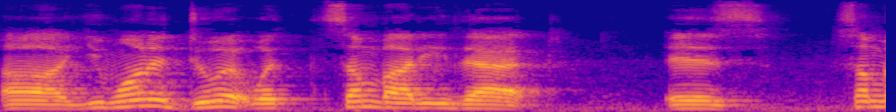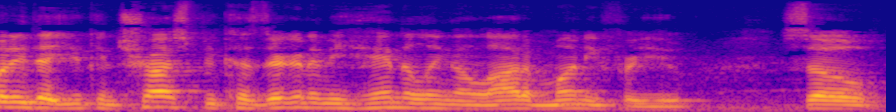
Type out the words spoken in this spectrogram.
uh, you want to do it with somebody that is somebody that you can trust because they're going to be handling a lot of money for you. So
